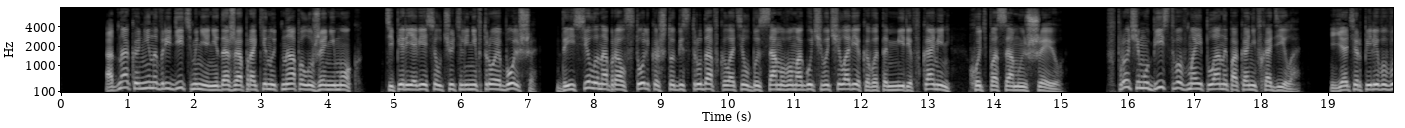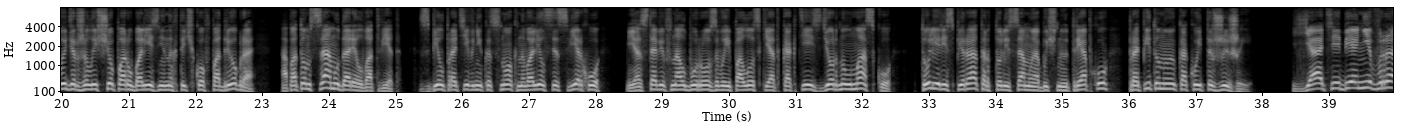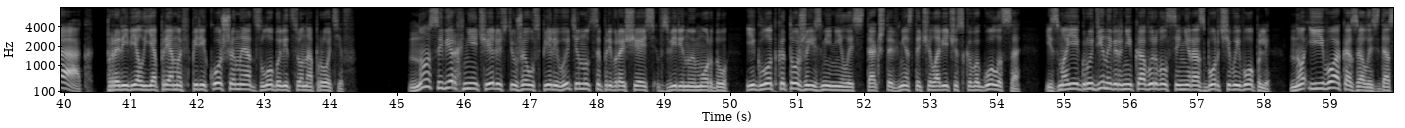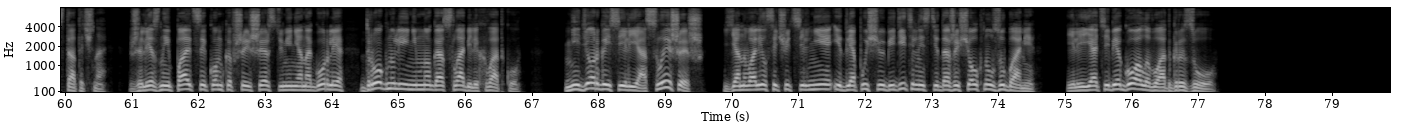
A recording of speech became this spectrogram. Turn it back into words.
Однако ни навредить мне, ни даже опрокинуть на пол уже не мог. Теперь я весил чуть ли не втрое больше, да и силы набрал столько, что без труда вколотил бы самого могучего человека в этом мире в камень, хоть по самую шею. Впрочем, убийство в мои планы пока не входило. Я терпеливо выдержал еще пару болезненных тычков под ребра, а потом сам ударил в ответ, сбил противника с ног, навалился сверху и, оставив на лбу розовые полоски от когтей, сдернул маску, то ли респиратор, то ли самую обычную тряпку, пропитанную какой-то жижей. «Я тебе не враг!» — проревел я прямо в перекошенное от злобы лицо напротив. Нос и верхняя челюсть уже успели вытянуться, превращаясь в звериную морду, и глотка тоже изменилась, так что вместо человеческого голоса из моей груди наверняка вырвался неразборчивый вопль, но и его оказалось достаточно — Железные пальцы, комкавшие шерсть у меня на горле, дрогнули и немного ослабили хватку. «Не дергайся, Илья, слышишь?» Я навалился чуть сильнее и для пущей убедительности даже щелкнул зубами. «Или я тебе голову отгрызу!»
